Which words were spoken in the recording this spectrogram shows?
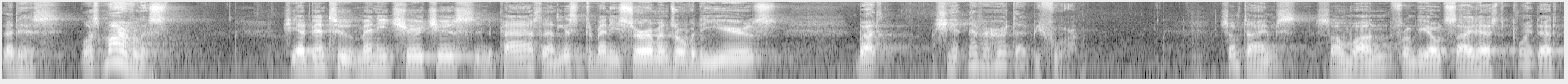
that this was marvelous. She had been to many churches in the past and listened to many sermons over the years, but she had never heard that before. Sometimes someone from the outside has to point that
